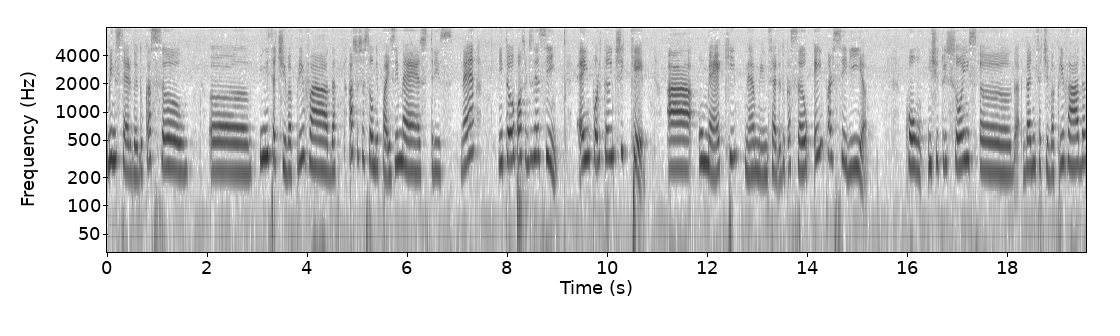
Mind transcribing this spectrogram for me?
Ministério da Educação, uh, iniciativa privada, associação de pais e mestres, né? Então eu posso dizer assim, é importante que a, o MEC, né, o Ministério da Educação, em parceria com instituições uh, da, da, iniciativa privada,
